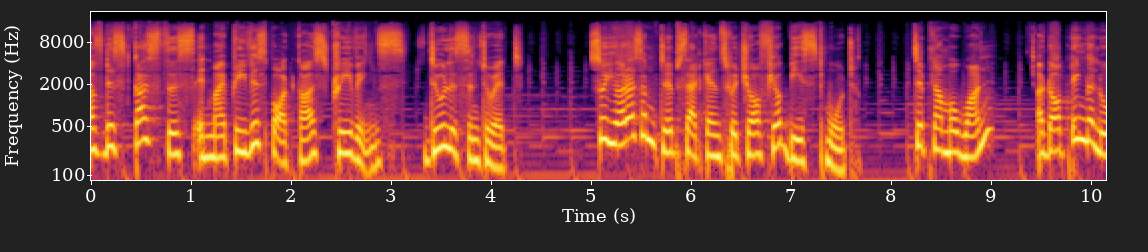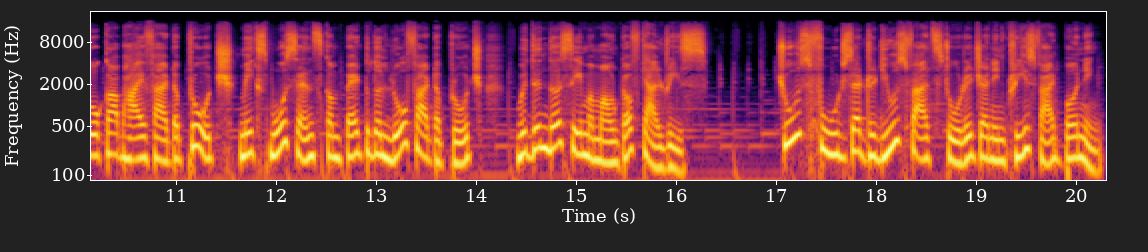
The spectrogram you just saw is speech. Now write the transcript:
I've discussed this in my previous podcast, Cravings. Do listen to it. So, here are some tips that can switch off your beast mode. Tip number one adopting the low carb, high fat approach makes more sense compared to the low fat approach within the same amount of calories. Choose foods that reduce fat storage and increase fat burning.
